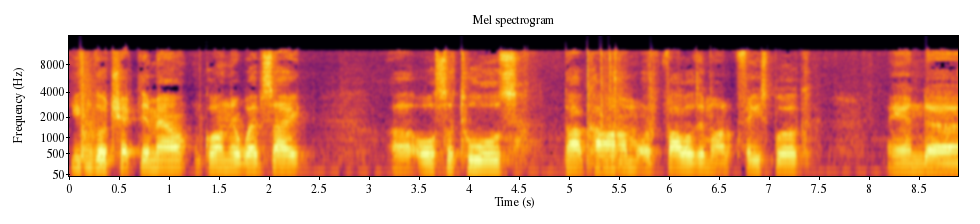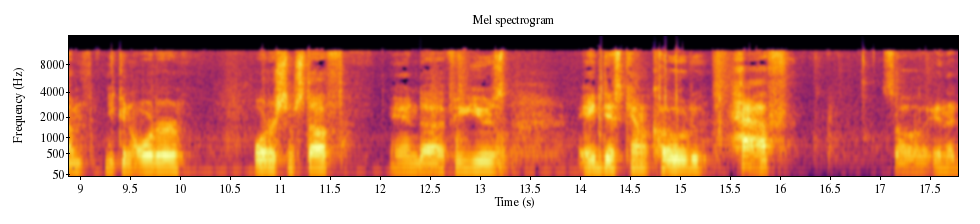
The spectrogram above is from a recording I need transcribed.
you can go check them out. Go on their website, uh, olsatools.com, or follow them on Facebook. And uh, you can order order some stuff and uh, if you use a discount code half so in the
